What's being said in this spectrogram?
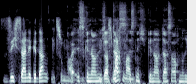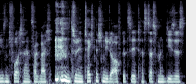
sich seine Gedanken zu machen. Aber ist genau nicht das, das ist nicht genau das auch ein Riesenvorteil im Vergleich zu den technischen, die du aufgezählt hast, dass man dieses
